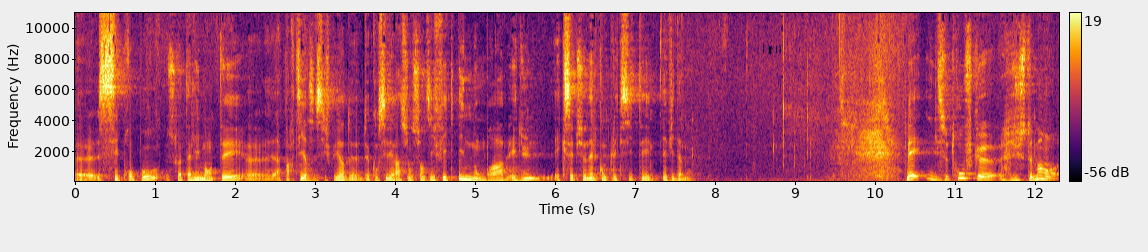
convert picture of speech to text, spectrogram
euh, ces propos soient alimentés à partir, si je puis dire, de considérations scientifiques innombrables et d'une exceptionnelle complexité, évidemment. Mais il se trouve que, justement,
